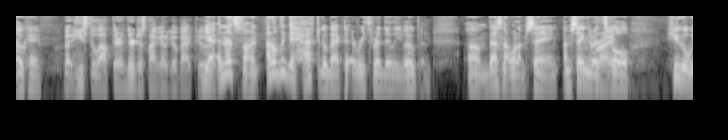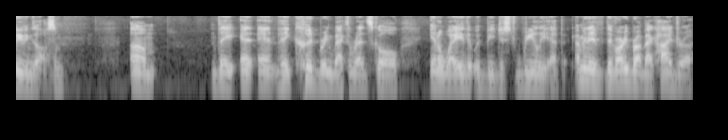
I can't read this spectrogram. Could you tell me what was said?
Okay. but he's still out there, and they're just not gonna go back to Yeah, it. Yeah, and that's fine. I don't think they have to go back to every thread they leave open. Um, that's not what I'm saying. I'm saying the Red Right. Skull, Hugo Weaving's awesome. Um, they and, and they could bring back the Red Skull in a way that would be just really epic. I mean, they've they've already brought back Hydra.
